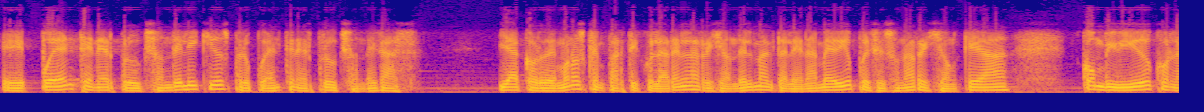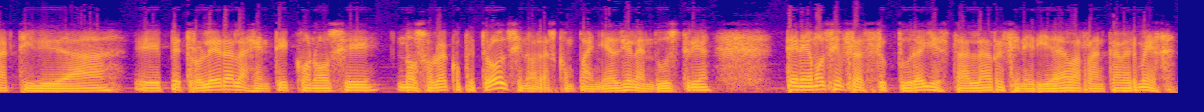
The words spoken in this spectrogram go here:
eh, pueden tener producción de líquidos, pero pueden tener producción de gas. Y acordémonos que en particular en la región del Magdalena Medio, pues es una región que ha convivido con la actividad eh, petrolera, la gente conoce no solo a Ecopetrol, sino a las compañías y a la industria. Tenemos infraestructura y está la refinería de Barranca Bermeja.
